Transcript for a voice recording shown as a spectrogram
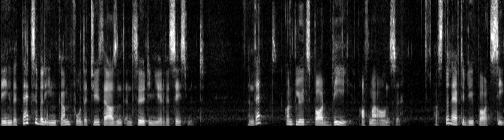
being the taxable income for the 2013 year of assessment. And that concludes part B of my answer. I still have to do part C.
